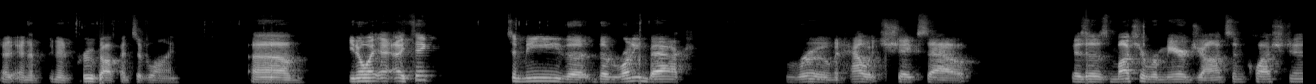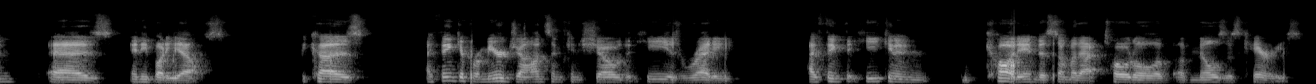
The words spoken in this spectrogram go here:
and an improved offensive line. Um, you know, I, I, think to me the the running back room and how it shakes out is as much a Rahmir Johnson question as anybody else, because I think if Rahmir Johnson can show that he is ready, I think that he can cut into some of that total of, of Mills's carries.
